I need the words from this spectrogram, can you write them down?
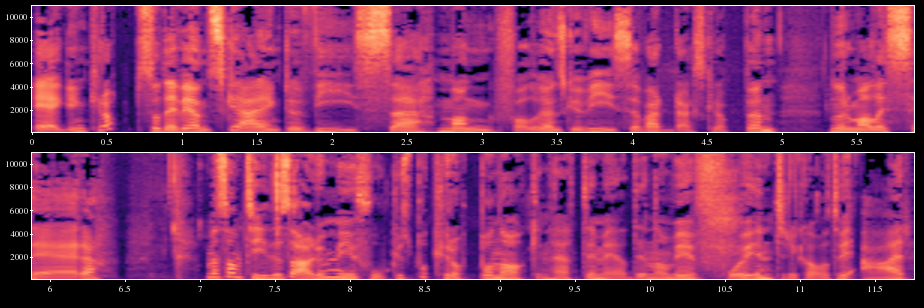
egen kropp. Så det vi ønsker, er egentlig å vise mangfoldet. Vi ønsker å vise hverdagskroppen. Normalisere. Men samtidig så er det jo mye fokus på kropp og nakenhet i mediene, og vi får jo inntrykk av at vi er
